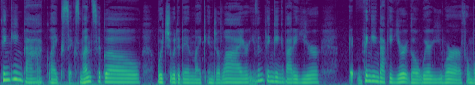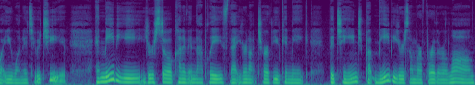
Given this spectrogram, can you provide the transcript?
Thinking back like six months ago, which would have been like in July, or even thinking about a year, eh, thinking back a year ago where you were from what you wanted to achieve. And maybe you're still kind of in that place that you're not sure if you can make the change, but maybe you're somewhere further along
